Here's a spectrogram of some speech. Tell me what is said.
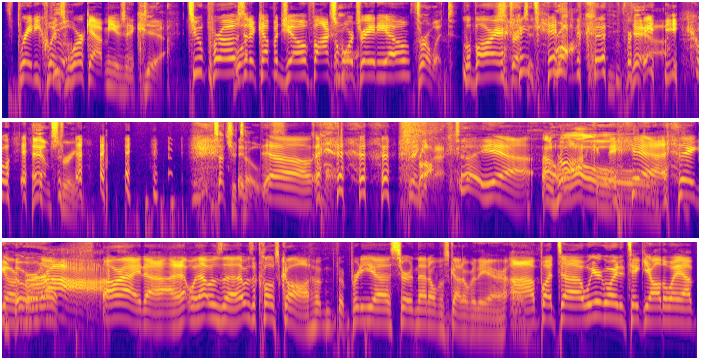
It's Brady Quinn's workout music. Yeah. Two pros What? and a cup of Joe, Fox Come Sports on. Radio. Throw it. LaVar Stretch it. Rock. Brady Quinn. Hamstring. Touch your toes. Oh, Bring it back. uh, yeah. Oh, whoa. Yeah, there you go, Roberto. Rock. All right, uh, that, well, that was uh, that was a close call. I'm pretty uh, certain that almost got over the air. Oh. Uh, but uh, we are going to take you all the way up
